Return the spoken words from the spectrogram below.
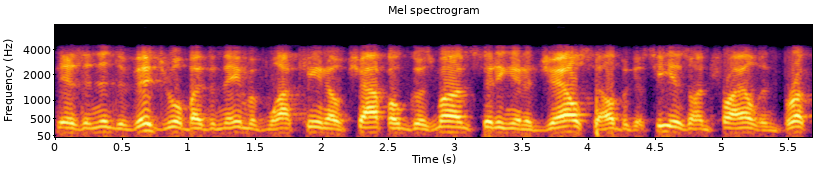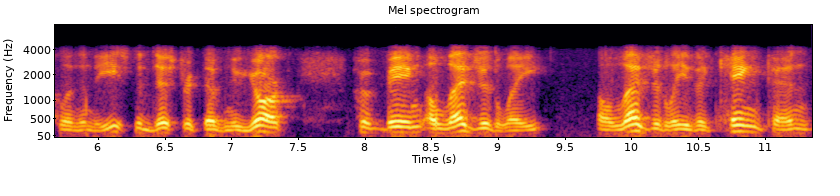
there's an individual by the name of Joaquin El Chapo Guzman sitting in a jail cell because he is on trial in Brooklyn in the Eastern District of New York for being allegedly, allegedly the kingpin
